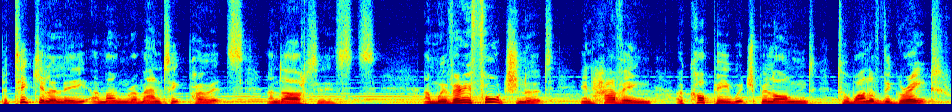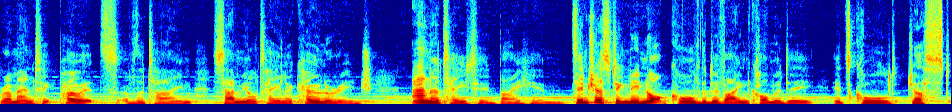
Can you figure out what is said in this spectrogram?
particularly among Romantic poets and artists. And we're very fortunate in having a copy which belonged to one of the great Romantic poets of the time, Samuel Taylor Coleridge, annotated by him. It's interestingly not called the Divine Comedy, it's called just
